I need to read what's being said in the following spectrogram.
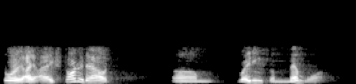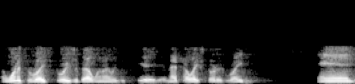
Story. I, I started out um, writing some memoir. I wanted to write stories about when I was a kid, and that's how I started writing. And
